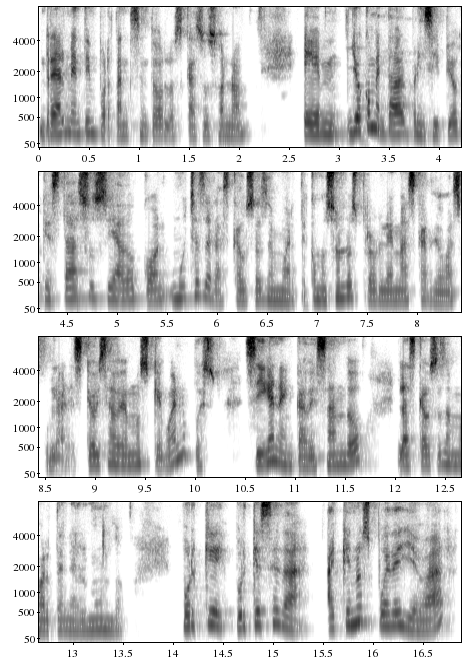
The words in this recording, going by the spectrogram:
realmente importantes en todos los casos o no. Em, yo comentaba al principio que está asociado con muchas de las causas de muerte, como son los problemas cardiovasculares, que hoy sabemos que, bueno, pues siguen encabezando las causas de muerte en el mundo. ¿Por qué? ¿Por qué se da? ¿A qué nos puede llevar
